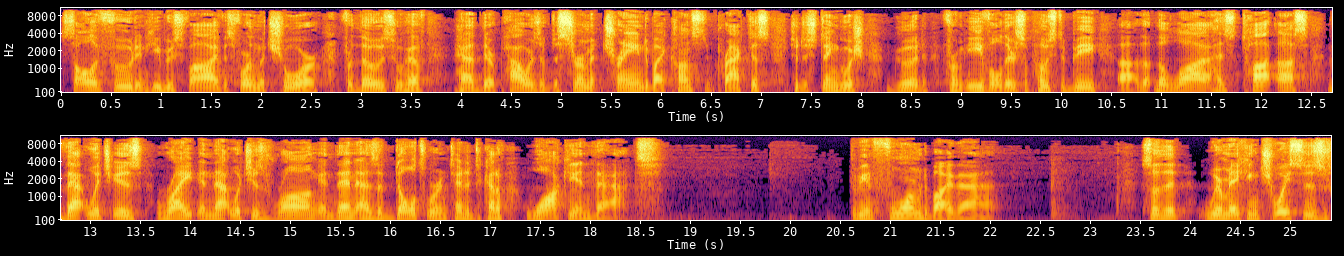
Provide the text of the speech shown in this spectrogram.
solid food in Hebrews 5 is for the mature, for those who have had their powers of discernment trained by constant practice to distinguish good from evil. They're supposed to be, uh, the, the law has taught us that which is right and that which is wrong, and then as adults we're intended to kind of walk in that to be informed by that so that we're making choices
